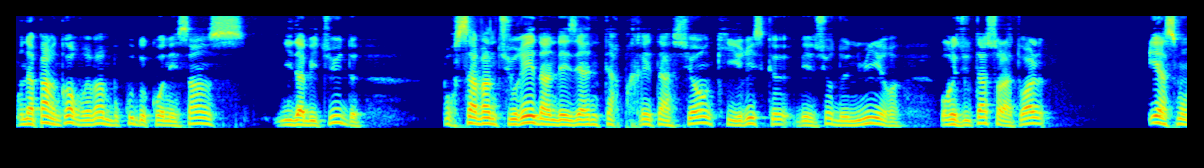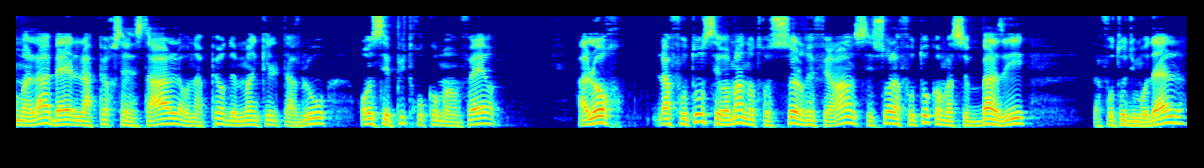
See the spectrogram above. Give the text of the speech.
on n'a pas encore vraiment beaucoup de connaissances ni d'habitude pour s'aventurer dans des interprétations qui risquent bien sûr de nuire au résultat sur la toile. Et à ce moment-là, ben, la peur s'installe, on a peur de manquer le tableau, on ne sait plus trop comment faire. Alors, la photo, c'est vraiment notre seule référence, c'est sur la photo qu'on va se baser, la photo du modèle,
